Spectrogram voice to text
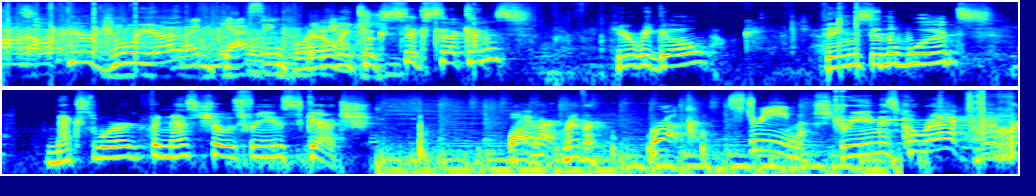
on up here, Juliet. Good guessing branch. That only took six seconds. Here we go. Things in the woods. Next word Finesse chose for you. Sketch. River. River. Brook. Stream. Stream is correct. Good for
